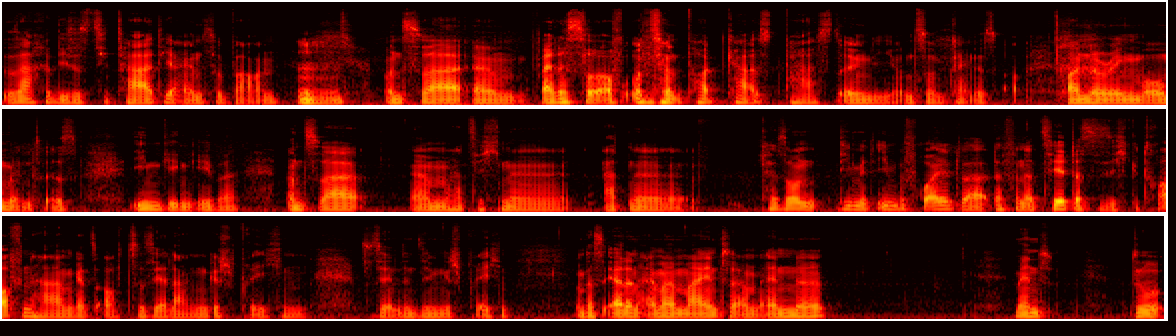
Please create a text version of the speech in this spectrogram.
Sache, dieses Zitat hier einzubauen. Mhm. Und zwar, ähm, weil das so auf unseren Podcast passt irgendwie und so ein kleines honoring Moment ist ihm gegenüber. Und zwar ähm, hat sich eine, hat eine Person, die mit ihm befreundet war, davon erzählt, dass sie sich getroffen haben, ganz oft zu sehr langen Gesprächen, zu sehr intensiven Gesprächen. Und dass er dann einmal meinte am Ende, Mensch, du,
